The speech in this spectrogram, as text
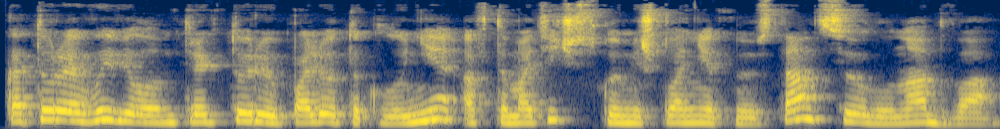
которая вывела на траекторию полета к Луне автоматическую межпланетную станцию «Луна-2».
